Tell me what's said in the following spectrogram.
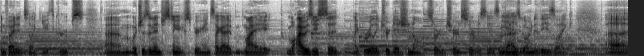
invited to like youth groups, um, which was an interesting experience. Like I my I was used to like really traditional sort of church services, and then I was going to these like uh,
